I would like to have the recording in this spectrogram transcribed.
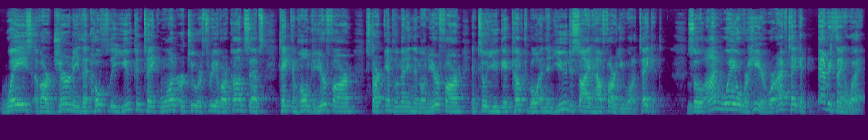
ways of our journey that hopefully you can take one or two or three of our concepts, take them home to your farm, start implementing them on your farm until you get comfortable, and then you decide how far you want to take it. So I'm way over here where I've taken everything away.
